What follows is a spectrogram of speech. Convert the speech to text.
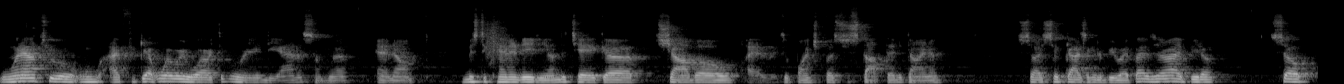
We went out to, I forget where we were. I think we were in Indiana somewhere. And um, Mr. Kennedy, The Undertaker, Chavo, I, there's a bunch of us just stopped at a diner. So I said, guys, I'm going to be right back. Said, all right, Vito. So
